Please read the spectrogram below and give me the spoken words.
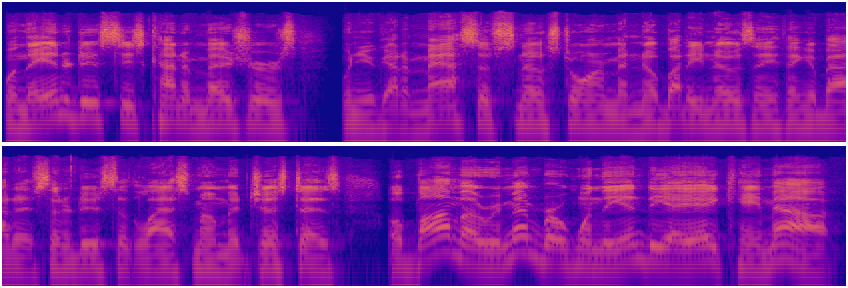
when they introduce these kind of measures when you've got a massive snowstorm and nobody knows anything about it it's introduced at the last moment just as obama remember when the ndaa came out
